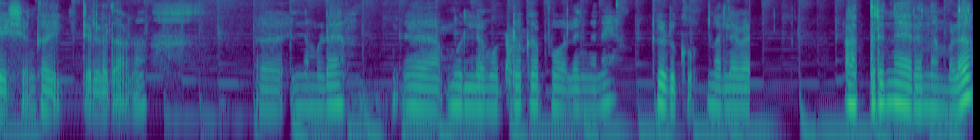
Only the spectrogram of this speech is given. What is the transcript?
ശേഷം കഴിച്ചിട്ടുള്ളതാണ്. നമ്മുടെ മുല്ലമുട്ടൊക്കെ പോലെ ഇങ്ങനെ കെടുക്കും. നല്ല അത്രയും നേരം നമ്മൾ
